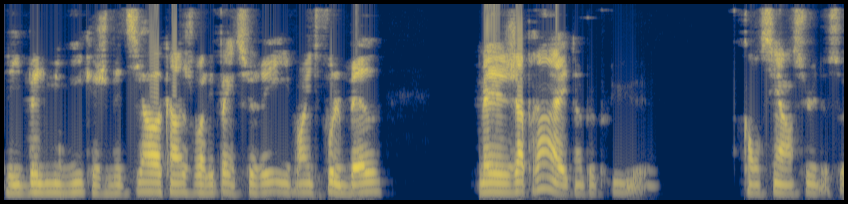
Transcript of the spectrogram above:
les belles mini que je me dis, ah, quand je vais les peinturer, ils vont être full belles. Mais j'apprends à être un peu plus consciencieux de ça.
